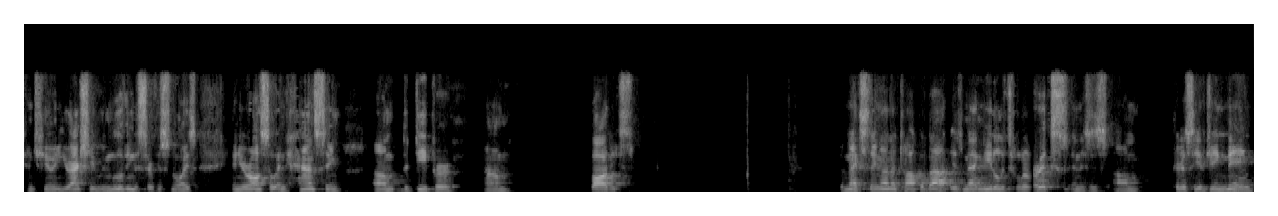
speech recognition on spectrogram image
continuing. You're actually removing the surface noise, and you're also enhancing um, the deeper um, bodies. The next thing I'm going to talk about is magnetotellurics, and this is um, courtesy of Jingming.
